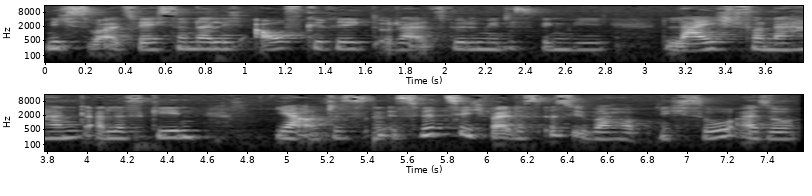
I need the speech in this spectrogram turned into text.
nicht so, als wäre ich sonderlich aufgeregt oder als würde mir das irgendwie leicht von der Hand alles gehen. Ja, und das ist witzig, weil das ist überhaupt nicht so. Also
